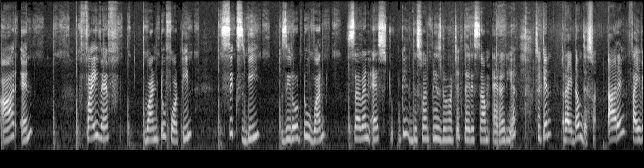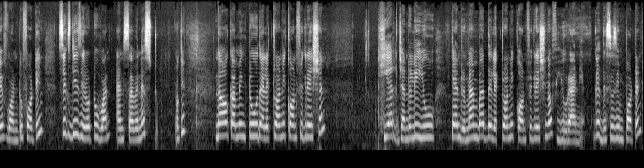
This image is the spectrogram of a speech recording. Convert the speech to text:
rn 5f 1 to 14 6d 0 to 1 7s2 okay? This one please do not check. There is some error here. So you can write down this one rn 5f1 to 14 6d0 to 1 and 7s2 okay. Now coming to the electronic configuration. Here generally you can remember the electronic configuration of uranium. Okay. This is important.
